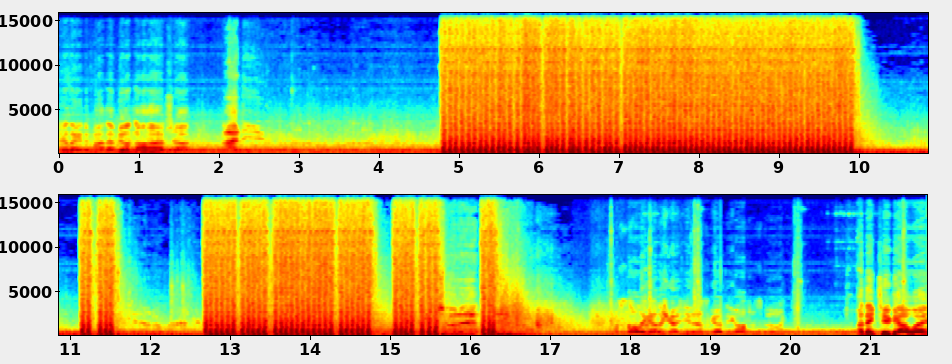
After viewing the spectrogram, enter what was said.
They're landing behind that building. Oh, I have shot. I do. Down over 100. Shot at. I saw the guy that got you. That was the guy at the office building. I think two got away.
